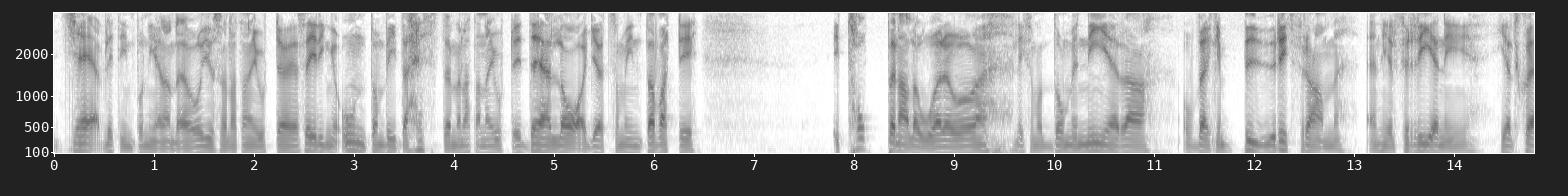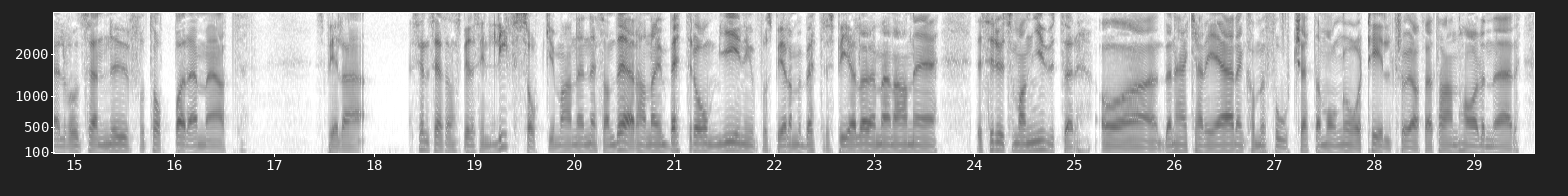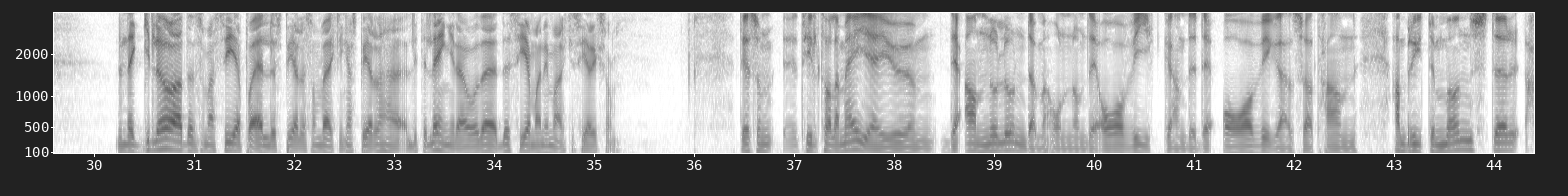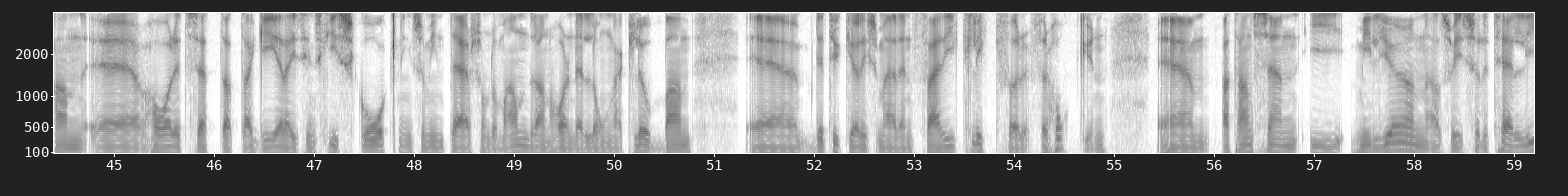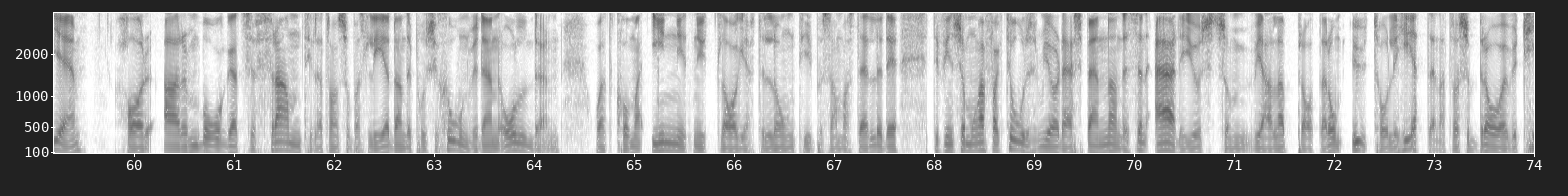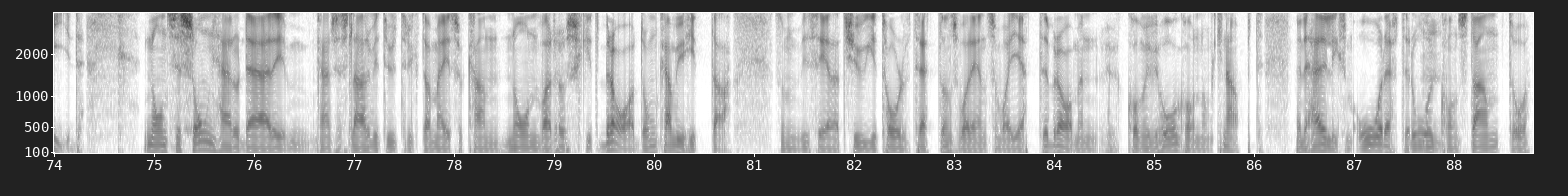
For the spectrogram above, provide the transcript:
jävligt imponerande och just att han har gjort det, jag säger inget ont om Vita Hästen, men att han har gjort det i det laget som inte har varit i, i toppen alla år och liksom att dominera och verkligen burit fram en hel förening helt själv och sen nu få toppa det med att spela jag ska inte säga att han spelar sin livshockey, men han är nästan där. Han har ju en bättre omgivning och får spela med bättre spelare, men han är, det ser ut som han njuter. Och den här karriären kommer fortsätta många år till tror jag, för att han har den där den där glöden som jag ser på äldre spelare som verkligen kan spela den här lite längre och det, det ser man i Marcus Eriksson. Det som eh, tilltalar mig är ju mm, det annorlunda med honom, det avvikande, det aviga, alltså att han, han bryter mönster, han eh, har ett sätt att agera i sin skridskoåkning som inte är som de andra, han har den där långa klubban. Eh, det tycker jag liksom är en färgklick för, för hockeyn. Eh, att han sen i miljön, alltså i Södertälje, har armbågat sig fram till att ha en så pass ledande position vid den åldern och att komma in i ett nytt lag efter lång tid på samma ställe. Det, det finns så många faktorer som gör det här spännande. Sen är det just som vi alla pratar om, uthålligheten, att vara så bra över tid någon säsong här och där, kanske slarvigt uttryckt av mig, så kan någon vara ruskigt bra. De kan vi ju hitta. Som vi ser att 2012, 13 så var det en som var jättebra, men kommer vi ihåg honom? Knappt. Men det här är liksom år efter år mm. konstant och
